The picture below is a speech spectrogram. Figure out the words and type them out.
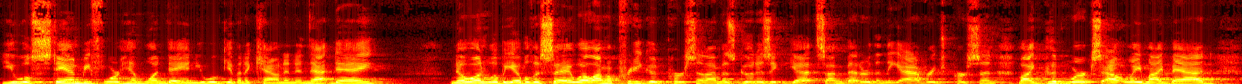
You will stand before him one day and you will give an account. And in that day, no one will be able to say, well, I'm a pretty good person. I'm as good as it gets. I'm better than the average person. My good works outweigh my bad.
